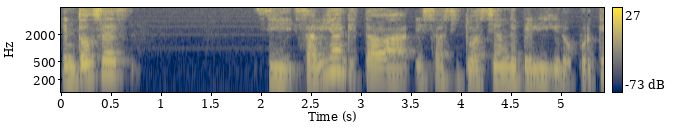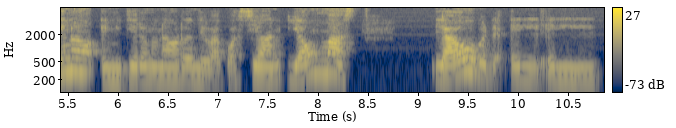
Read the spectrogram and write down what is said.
entonces, si sabían que estaba esa situación de peligro, ¿por qué no emitieron una orden de evacuación? Y aún más, la obra, el,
